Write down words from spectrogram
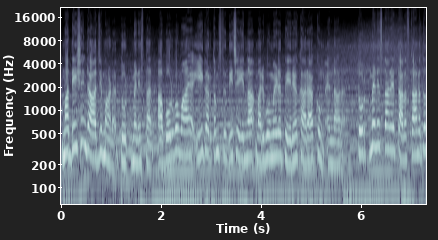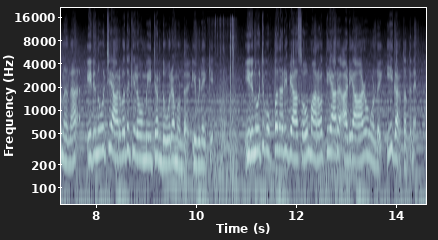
മധ്യേഷ്യൻ രാജ്യമാണ് തുർക്ക്മെനിസ്ഥാൻ. അപൂർവമായ ഈ ഗർത്തം സ്ഥിതി ചെയ്യുന്ന മരുഭൂമിയുടെ പേര് കരാക്കും എന്നാണ്. തുർക്ക്മെനിസ്ഥാനെ തലസ്ഥാനത്ത് നിന്ന് ഇരുന്നൂറ്റി അറുപത് കിലോമീറ്റർ ദൂരമുണ്ട് ഇവിടേക്ക്. ഇരുന്നൂറ്റി മുപ്പത് അടി വ്യാസവും അറുപത്തിയാറ് അടി ആഴവുമുണ്ട് ഈ ഗർത്തത്തിന്.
